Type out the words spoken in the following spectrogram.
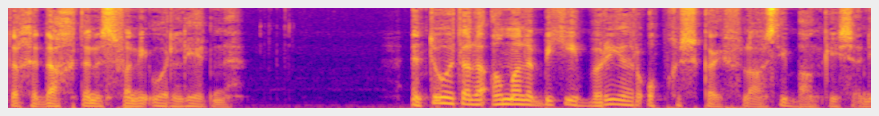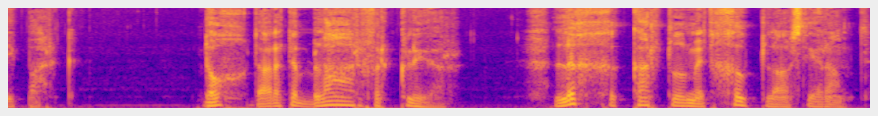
ter gedagtenis van die oorledene. En toe het hulle almal 'n bietjie breër opgeskuif langs die bankies in die park. Doch daar het 'n blaar verkleur lig gekartel met goud langs die rand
